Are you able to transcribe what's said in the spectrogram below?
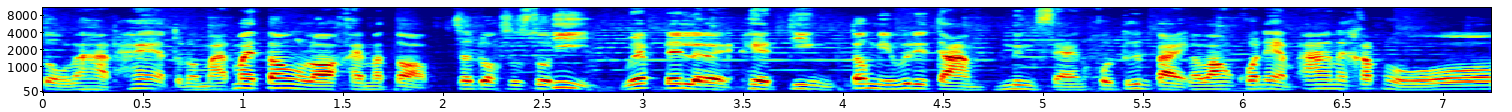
ส่งรหัสให้อัตโนมัติไม่ต้องรอใครมาตอบ สะดวกสุดๆ ที่เว็บได้เลย เพจจริงต้องมีผู้ติดตาม 1 0 0 0 0แคนขึ้นไประวังคนแอบอ้างนะครับผม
